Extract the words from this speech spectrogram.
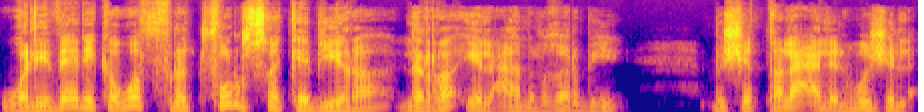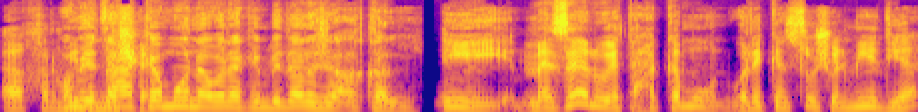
ولذلك وفرت فرصة كبيرة للرأي العام الغربي باش يطلع على الوجه الآخر هم من يتحكمون ولكن بدرجة أقل. إي ما زالوا يتحكمون ولكن ال social media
